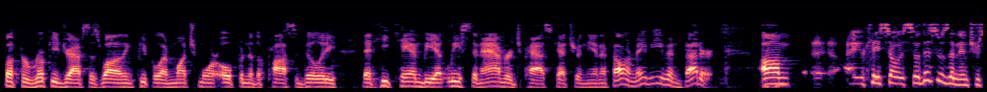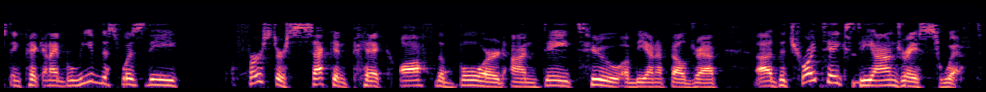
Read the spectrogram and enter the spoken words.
but for rookie drafts as well. I think people are much more open to the possibility that he can be at least an average pass catcher in the NFL, or maybe even better. Um, okay, so so this was an interesting pick, and I believe this was the first or second pick off the board on day two of the NFL draft. Uh, Detroit takes D'Andre Swift.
